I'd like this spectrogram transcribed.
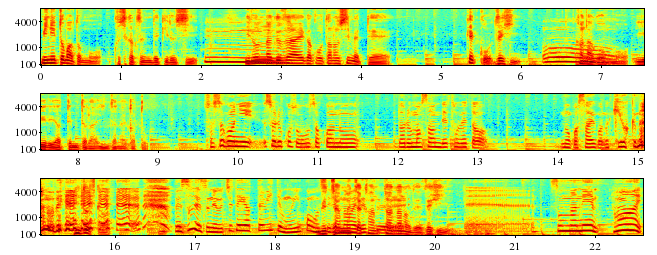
ミニトマトも串カツにできるしいいろんな具材がこう楽しめて結構ぜひカナゴンも家でやってみたらいいんじゃないかと。さすがにそれこそ大阪のだるまさんで食べたのが最後の記憶なので。そうですね。うちでやってみてもいいかもしめちゃれないです。めちゃ簡単なのでぜひ。えー。そんなね。はい。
